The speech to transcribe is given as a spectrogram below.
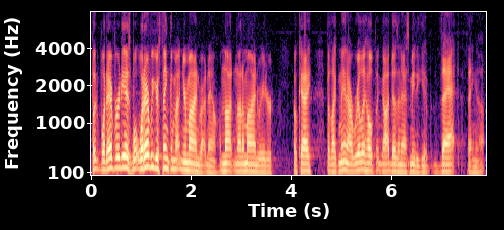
But whatever it is, whatever you're thinking about in your mind right now, I'm not, I'm not a mind reader okay? But like, man, I really hope that God doesn't ask me to give that thing up.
